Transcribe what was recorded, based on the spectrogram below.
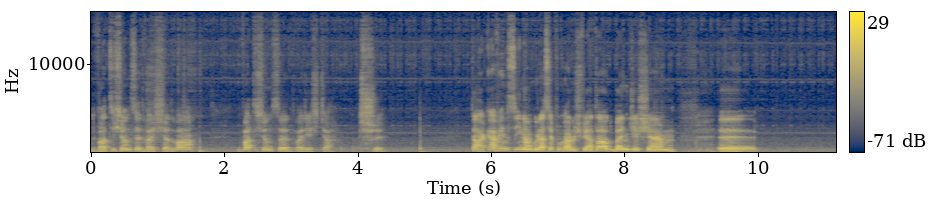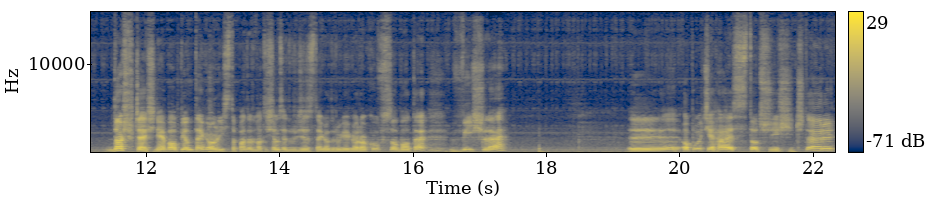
2022 2023 Tak, a więc inauguracja Pucharu Świata odbędzie się e, dość wcześnie, bo 5 listopada 2022 roku w sobotę w Wiśle yy, o płycie HS 134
